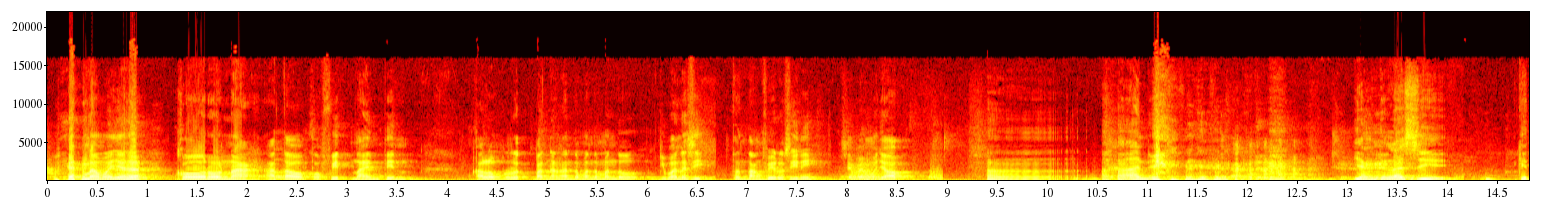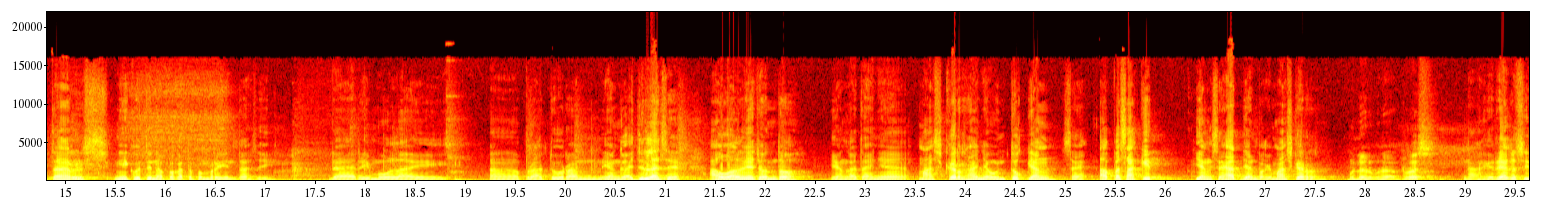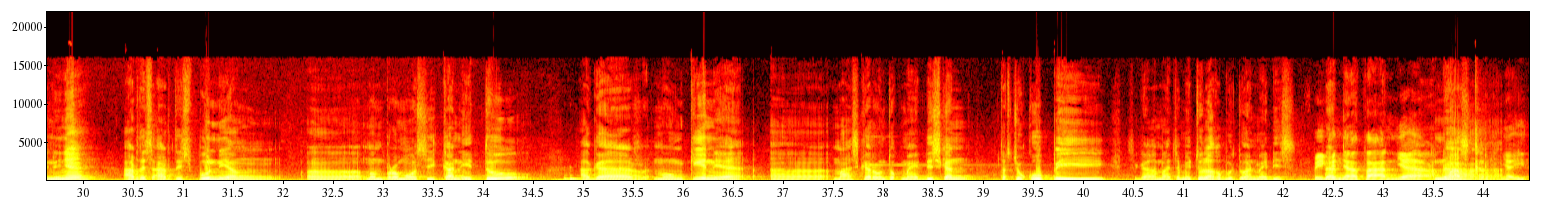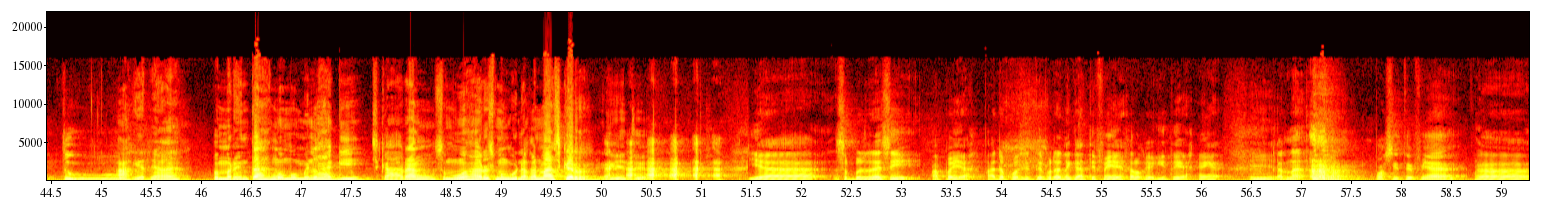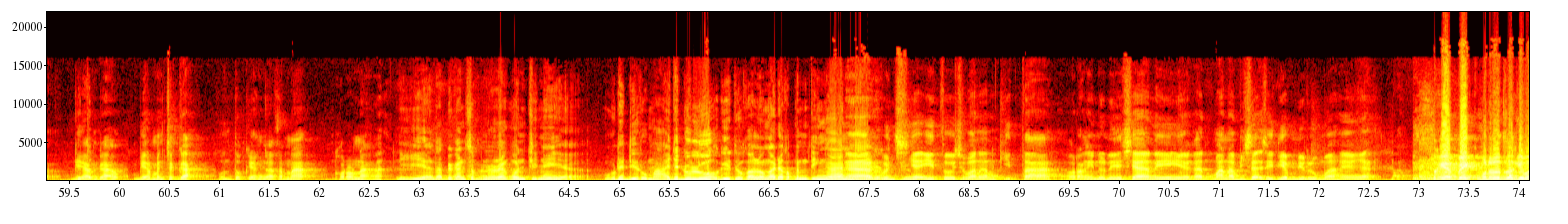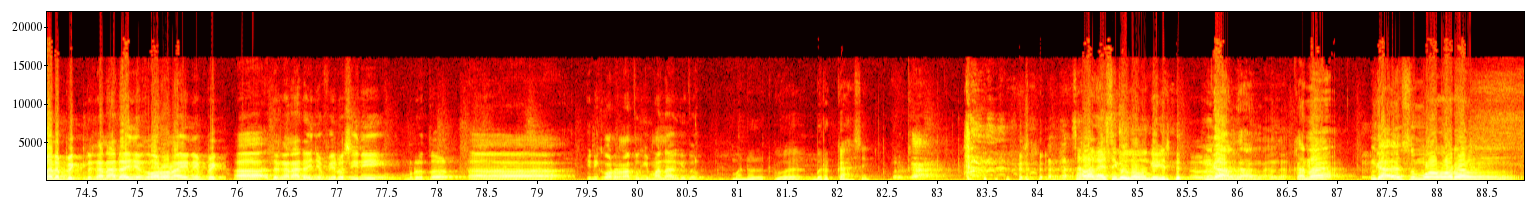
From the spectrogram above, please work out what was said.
yang namanya corona atau COVID-19. Kalau menurut pandangan teman-teman tuh gimana sih tentang virus ini? Siapa yang mau jawab? Eh, apaan ya? Yang jelas sih kita harus ngikutin apa kata pemerintah sih. Dari mulai eh, peraturan yang nggak jelas ya. Awalnya contoh yang katanya masker hanya untuk yang se apa sakit, yang sehat jangan pakai masker. Benar-benar. Terus Nah akhirnya ke sininya artis-artis pun yang eh, mempromosikan itu agar mungkin ya eh, masker untuk medis kan tercukupi segala macam itulah kebutuhan medis. tapi Dan kenyataannya Nah. maskernya itu akhirnya pemerintah ngumumin lagi sekarang semua harus menggunakan masker gitu. ya sebenarnya sih apa ya ada positif dan negatifnya ya kalau kayak gitu ya, ya nggak? Iya. karena positifnya eh, biar nggak biar mencegah untuk yang nggak kena corona Iya, tapi kan sebenarnya kuncinya ya udah di rumah aja dulu gitu kalau nggak ada kepentingan. Nah, gitu. kuncinya itu. Cuman kan kita orang Indonesia nih, ya kan, mana bisa sih diam di rumah ya nggak? Oke, Pik, menurut lo gimana Pik dengan adanya corona ini, Pik? Eh, dengan adanya virus ini, menurut lo eh, ini corona tuh gimana gitu? Menurut gue berkah sih. Berkah. Salah nggak sih gue ngomong kayak gitu? Enggak, enggak, enggak, enggak. Karena enggak semua orang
